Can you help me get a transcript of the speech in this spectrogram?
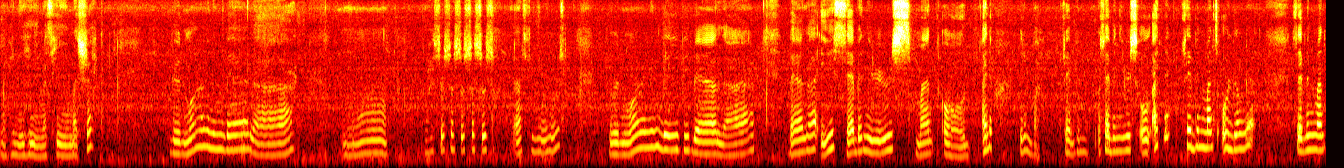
Yung hinihimas-himas siya. Good morning, Bella. Mm. Asus, asus, asus. Asus. Good morning, baby Bella. Bella is seven years month old. Ay, no, ilan ba? Seven, seven years old. Ay, no, seven months old lang nga. Seven month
